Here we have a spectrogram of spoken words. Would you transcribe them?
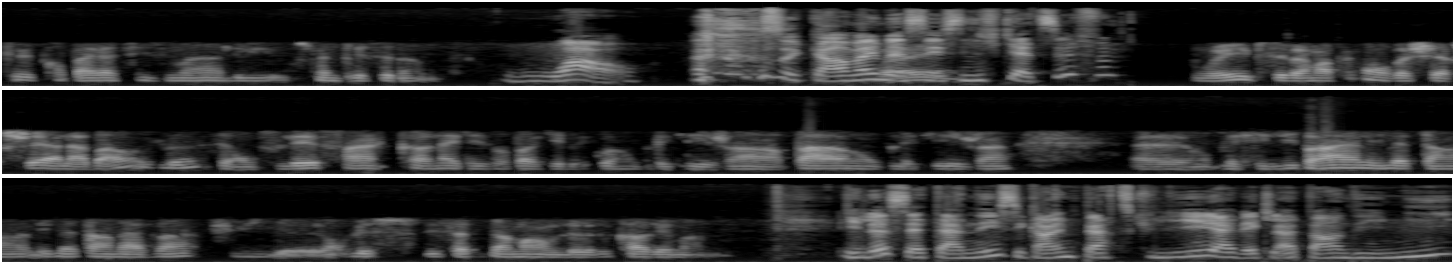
que comparativement les, aux semaines précédentes. Wow! c'est quand même assez significatif. Hein? Oui, puis c'est vraiment ça qu'on recherchait à la base. Là. On voulait faire connaître les auteurs québécois. On voulait que les gens en parlent. On voulait que les gens euh, on voulait que les libraires les mettent en, les mettent en avant, puis euh, on voulait susciter cette demande-là carrément. Et là, cette année, c'est quand même particulier avec la pandémie.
